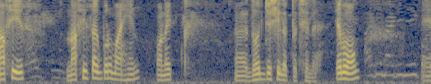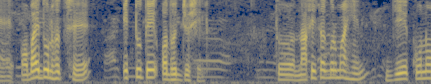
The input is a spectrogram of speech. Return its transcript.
নাফিস নাফিস আকবর মাহিন অনেক ধৈর্যশীল একটা ছেলে। এবং অবায়দুল হচ্ছে একটুতে অধৈর্যশীল। তো নাফিস আকবর মাহিন যে কোনো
